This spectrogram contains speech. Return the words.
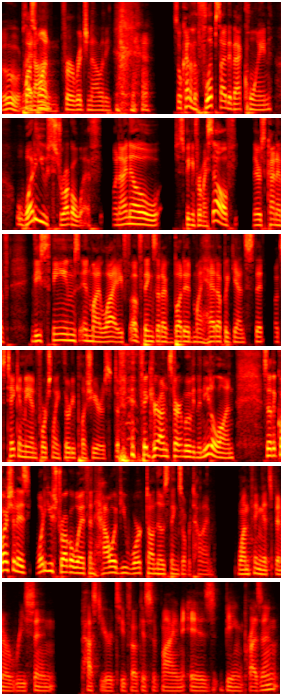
Ooh, plus right one for originality. so, kind of the flip side of that coin, what do you struggle with? And I know, speaking for myself, there's kind of these themes in my life of things that I've butted my head up against that it's taken me, unfortunately, 30 plus years to figure out and start moving the needle on. So, the question is, what do you struggle with, and how have you worked on those things over time? One thing that's been a recent past year or two focus of mine is being present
